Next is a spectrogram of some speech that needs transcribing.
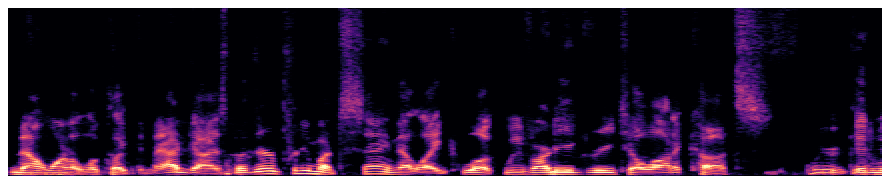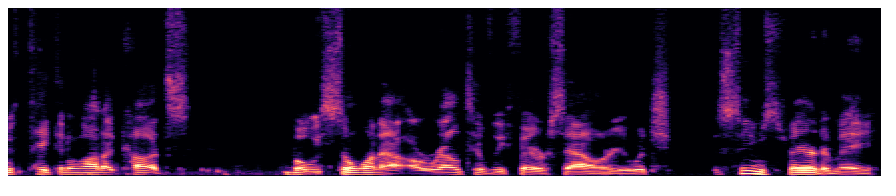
not want to look like the bad guys, but they're pretty much saying that like, look, we've already agreed to a lot of cuts. We're good with taking a lot of cuts, but we still want a, a relatively fair salary, which seems fair to me.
